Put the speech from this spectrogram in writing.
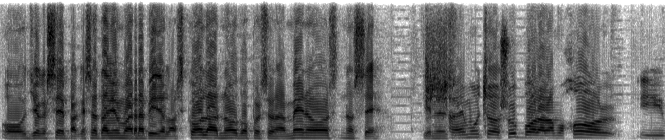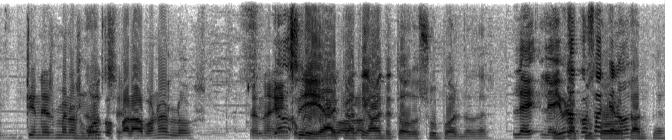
O yo que sé, para que sea también más rápido las colas, ¿no? Dos personas menos, no sé. Tienes. Hay mucho support a lo mejor y tienes menos No huecos sé. para ponerlos. En- en yo- Sí, hay prácticamente todo supo, entonces. Le- leí Cinco una cosa que no. antes.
